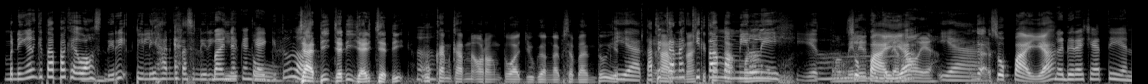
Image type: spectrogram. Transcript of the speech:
mendingan kita pakai uang sendiri, pilihan kita sendiri banyak gitu. yang kayak gitu loh. Jadi jadi jadi jadi bukan karena orang tua juga nggak bisa bantuin. Iya, tapi karena, Karena kita, kita memilih gitu. Memilih Supaya- mau ya. Iya. Enggak supaya Nggak direcetin.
